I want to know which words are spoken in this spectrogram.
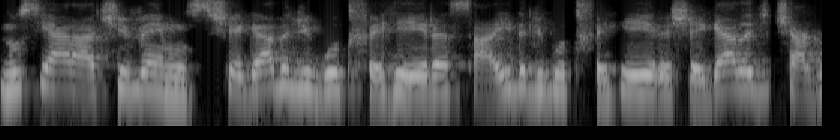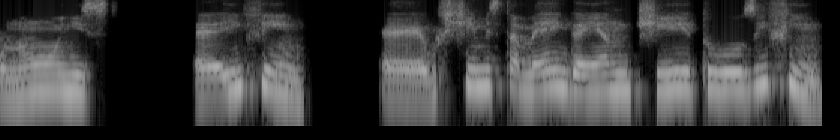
No Ceará tivemos chegada de Guto Ferreira, saída de Guto Ferreira, chegada de Thiago Nunes, é, enfim, é, os times também ganhando títulos, enfim.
